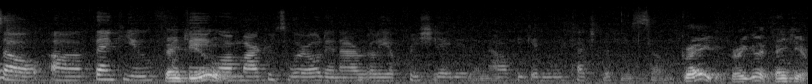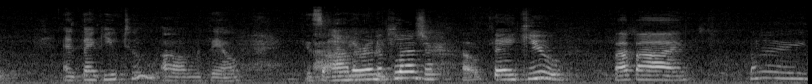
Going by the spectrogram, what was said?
so, uh, thank you for Thank being you. on Markie's World, and I really appreciate it, and I'll be getting in touch with you soon. Great, very good, thank you. And thank you too, uh, Dale. It's an honor and a pleasure. Okay, Thank you. bye-bye. Bye.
